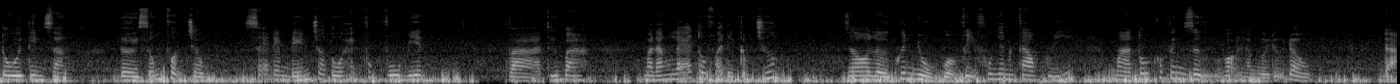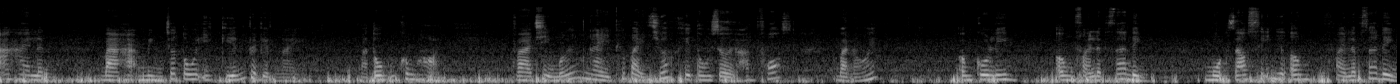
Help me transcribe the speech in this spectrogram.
tôi tin rằng đời sống vợ chồng sẽ đem đến cho tôi hạnh phúc vô biên. Và thứ ba, mà đáng lẽ tôi phải đề cập trước Do lời khuyên nhủ của vị phu nhân cao quý mà tôi có vinh dự gọi là người đỡ đầu Đã hai lần bà hạ mình cho tôi ý kiến về việc này Mà tôi cũng không hỏi và chỉ mới ngày thứ bảy trước khi tôi rời Hanford Bà nói Ông Colin, ông phải lập gia đình. Một giáo sĩ như ông phải lập gia đình.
